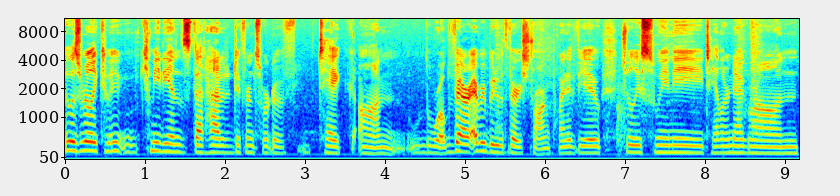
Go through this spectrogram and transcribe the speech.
it was really com- comedians that had a different sort of take on the world. Very, everybody with very strong point of view. Julie Sweeney, Taylor Negron.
